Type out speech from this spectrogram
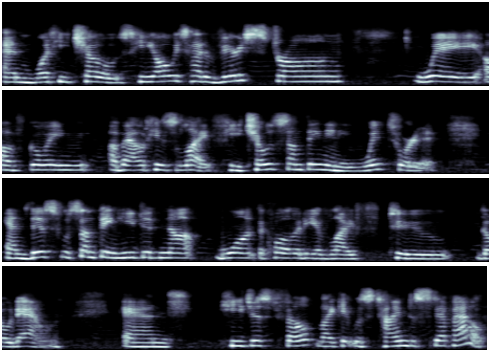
and what he chose. He always had a very strong way of going about his life. He chose something and he went toward it. And this was something he did not want the quality of life to go down. And he just felt like it was time to step out,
